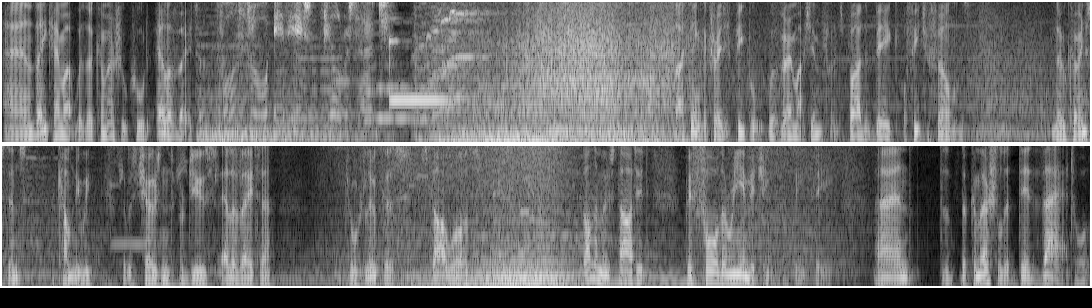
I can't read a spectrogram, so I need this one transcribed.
And they came up with a commercial called Elevator. Fourth floor aviation fuel research. I think the creative people were very much influenced by the big feature films. No coincidence, the company we, that was chosen to produce Elevator, George Lucas, Star Wars. On the Move started before the re-imaging of BP. And the, the commercial that did that or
